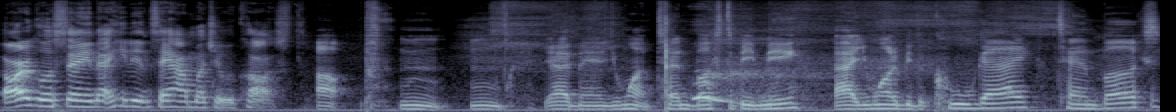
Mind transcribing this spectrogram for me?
article is saying that he didn't say how much it would cost. oh, mm, mm. yeah, man. You want ten bucks to be me? Ah, you want to be the cool guy? Ten bucks,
